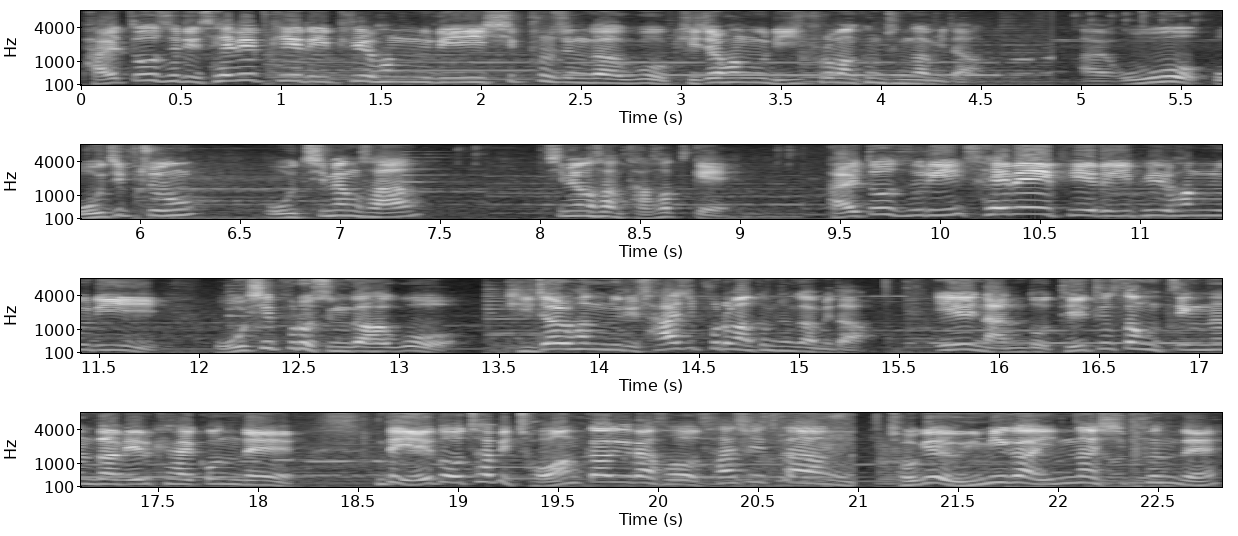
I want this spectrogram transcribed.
발도술이 3배 피해를 입힐 확률이 10% 증가하고 기절 확률이 20%만큼 증가합니다. 아, 5, 5집중, 5 치명상, 치명상 5개. 발도술이 3배의 피해를 입힐 확률이 50% 증가하고 기절 확률이 40%만큼 증가합니다. 1 난도 딜 특성 찍는 다음에 이렇게 할 건데 근데 얘도 어차피 저항각이라서 사실상 저게 의미가 있나 싶은데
